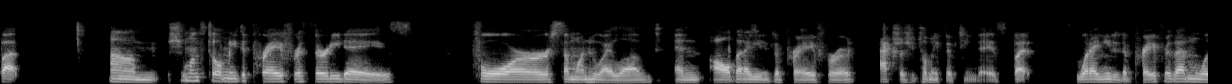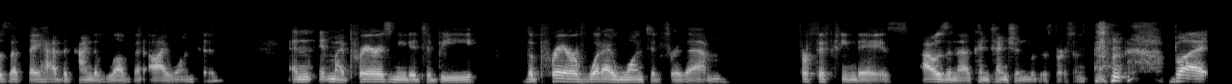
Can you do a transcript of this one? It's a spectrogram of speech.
But um, she once told me to pray for 30 days for someone who I loved and all that I needed to pray for. Actually, she told me 15 days, but what I needed to pray for them was that they had the kind of love that I wanted. And it, my prayers needed to be the prayer of what I wanted for them for 15 days. I was in a contention with this person, but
